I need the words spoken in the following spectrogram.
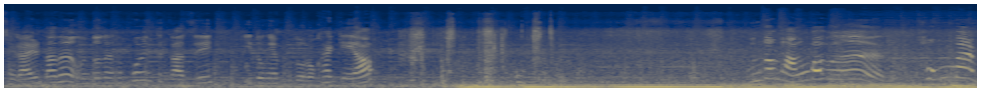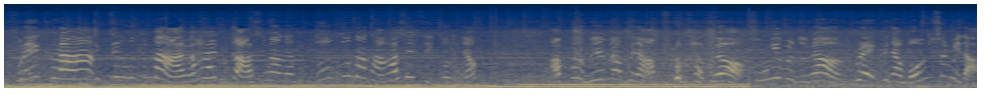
제가 일단은 운전해서 포인트까지 이동해 보도록 할게요. 운전 방법은 정말 브레이크랑 직진 후진만 할 줄 아시면 누구나 다 하실 수 있거든요. 앞으로 밀면 그냥 앞으로 가고요. 중립을 두면 브레이크 그냥 멈춥니다.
